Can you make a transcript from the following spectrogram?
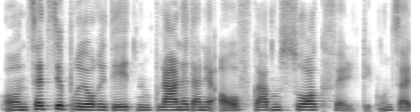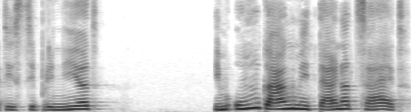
Und setz dir Prioritäten, plane deine Aufgaben sorgfältig und sei diszipliniert im Umgang mit deiner Zeit.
